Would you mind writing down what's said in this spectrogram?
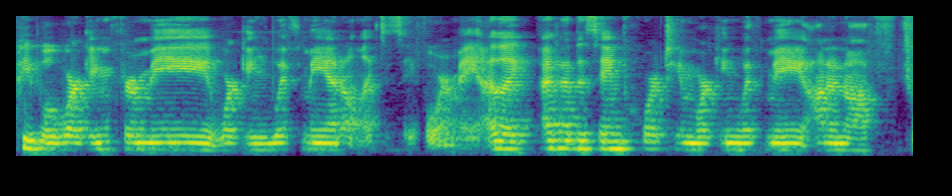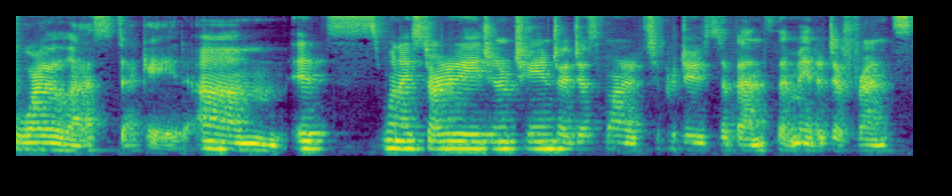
people working for me, working with me. I don't like to say for me. I like I've had the same core team working with me on and off for the last decade. Um, it's when I started Agent of Change, I just wanted to produce events that made a difference.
